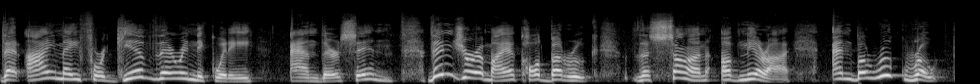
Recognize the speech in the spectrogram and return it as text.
that I may forgive their iniquity and their sin. Then Jeremiah called Baruch, the son of Neri, and Baruch wrote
